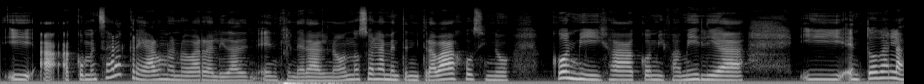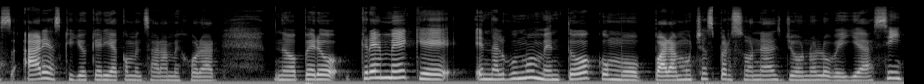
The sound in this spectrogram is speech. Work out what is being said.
y a, comenzar a crear una nueva realidad en, en, general, ¿no? No solamente en mi trabajo, sino con mi hija, con mi familia y en todas las áreas que yo quería comenzar a mejorar. ¿No? Pero créeme que en algún momento, como para muchas personas, yo no lo veía así.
